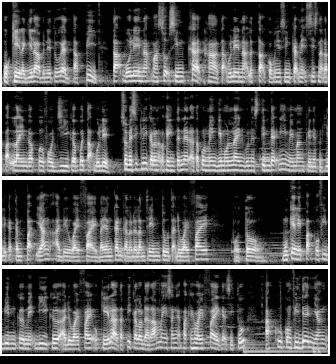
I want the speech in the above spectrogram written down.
okey lagi lah benda tu kan. Tapi tak boleh nak masuk SIM card. Ha tak boleh nak letak kau punya SIM card Maxis nak dapat line ke apa 4G ke apa tak boleh. So basically kalau nak pakai internet ataupun main game online guna Steam Deck ni memang kena pergi dekat tempat yang ada wifi. Bayangkan kalau dalam train tu tak ada wifi potong. Mungkin lepak coffee bean ke McD ke ada wifi okey lah. Tapi kalau dah ramai sangat pakai wifi kat situ Aku confident yang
